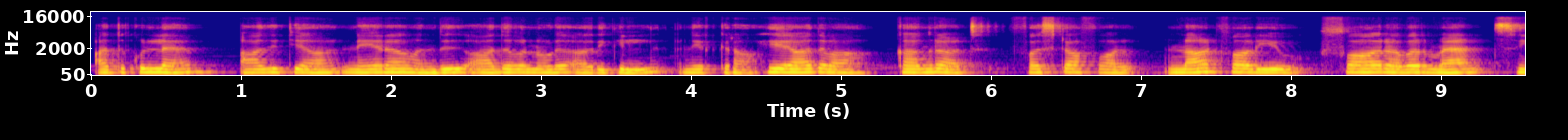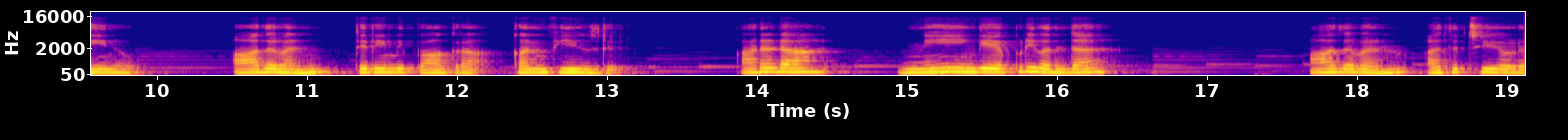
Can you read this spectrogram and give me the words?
அதுக்குள்ளே ஆதித்யா நேராக வந்து ஆதவனோட அருகில் நிற்கிறான். ஹே ஆதவா congrats first of all not for you for our man Seenu Aadhavan திரும்பி பார்க்குறான் கன்ஃபியூஸ்டு அடடா நீ இங்கே எப்படி வந்த? ஆதவன் அதிர்ச்சியோட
